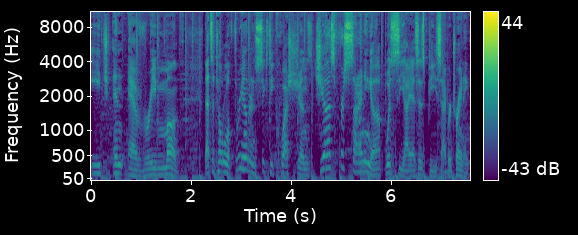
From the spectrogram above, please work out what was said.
each and every month. That's a total of 360 questions just for signing up with CISSP Cyber Training.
